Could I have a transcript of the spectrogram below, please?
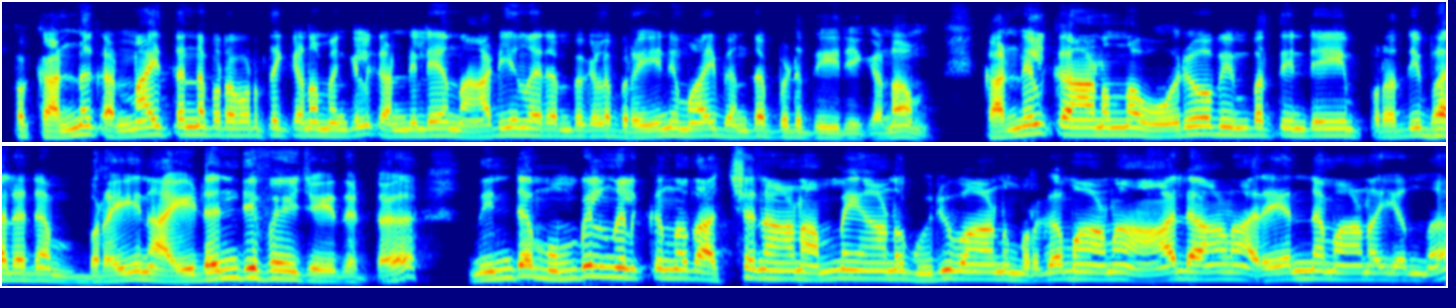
ഇപ്പം കണ്ണ് കണ്ണായി തന്നെ പ്രവർത്തിക്കണമെങ്കിൽ കണ്ണിലെ നാഡീനരമ്പുകൾ ബ്രെയിനുമായി ബന്ധപ്പെടുത്തിയിരിക്കണം. കണ്ണിൽ കാണുന്ന ഓരോ ബിംബത്തിന്റെയും പ്രതിഫലനം ബ്രെയിൻ ഐഡന്റിഫൈ ചെയ്തിട്ട് നിന്റെ മുമ്പിൽ നിൽക്കുന്നത് അച്ഛനാണ് അമ്മയാണ് ഗുരുവാണ് മൃഗമാണ് ആലാണ് അരയന്നമാണ് എന്ന്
